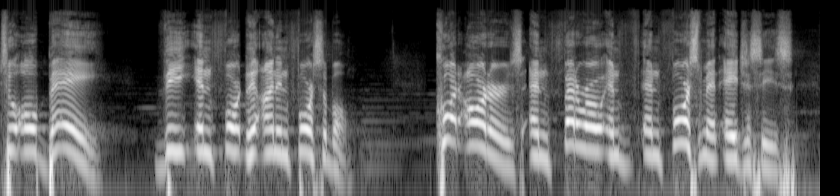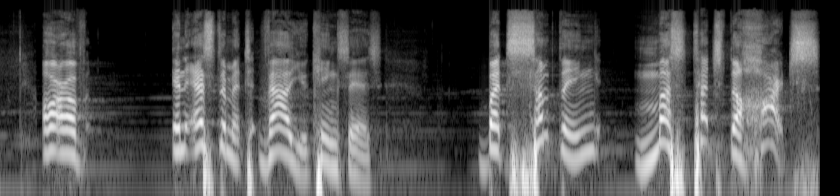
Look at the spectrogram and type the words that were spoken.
to obey the, infor- the unenforceable court orders and federal en- enforcement agencies are of inestimate value, King says. But something must touch the hearts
